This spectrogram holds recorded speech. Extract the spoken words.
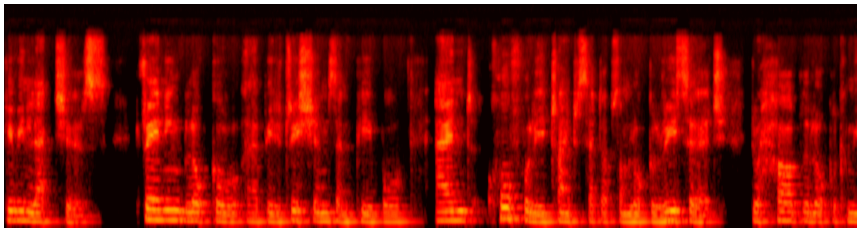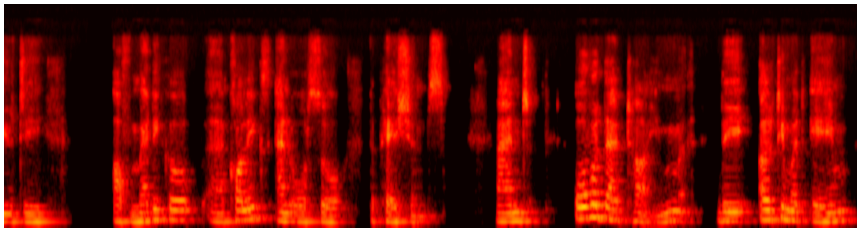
giving lectures, training local uh, pediatricians and people, and hopefully trying to set up some local research to help the local community of medical uh, colleagues and also the patients. And over that time, the ultimate aim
